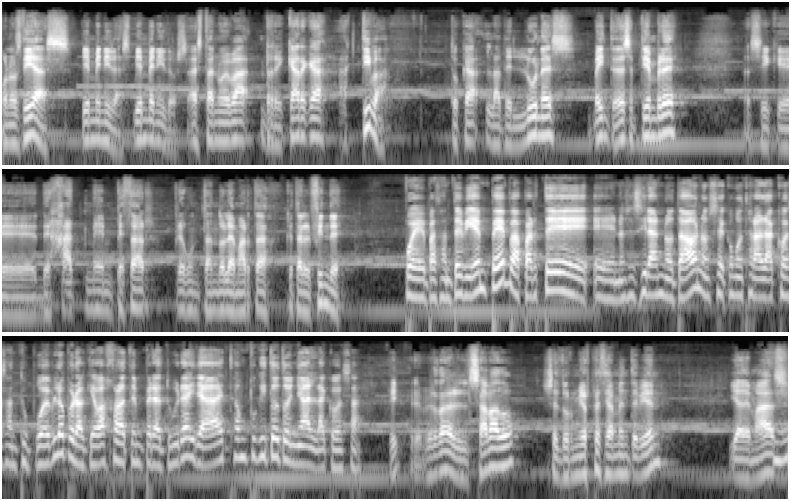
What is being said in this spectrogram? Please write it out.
Buenos días, bienvenidas, bienvenidos a esta nueva recarga activa. Toca la del lunes 20 de septiembre, así que dejadme empezar preguntándole a Marta qué tal el fin de. Pues bastante bien, Pep. Aparte, eh, no sé si lo has notado, no sé cómo estarán las cosas en tu pueblo, pero aquí ha bajado la temperatura y ya está un poquito otoñal la cosa. Sí, es verdad, el sábado se durmió especialmente bien y además,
